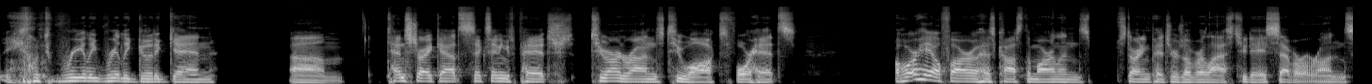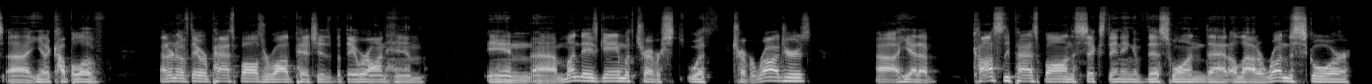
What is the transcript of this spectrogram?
He looked really, really good again. Um 10 strikeouts, six innings pitched, two earned runs, two walks, four hits. Jorge Alfaro has cost the Marlins starting pitchers over the last two days several runs. Uh, he had a couple of, I don't know if they were pass balls or wild pitches, but they were on him in uh, Monday's game with Trevor with Trevor Rogers. Uh, he had a costly pass ball in the sixth inning of this one that allowed a run to score.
